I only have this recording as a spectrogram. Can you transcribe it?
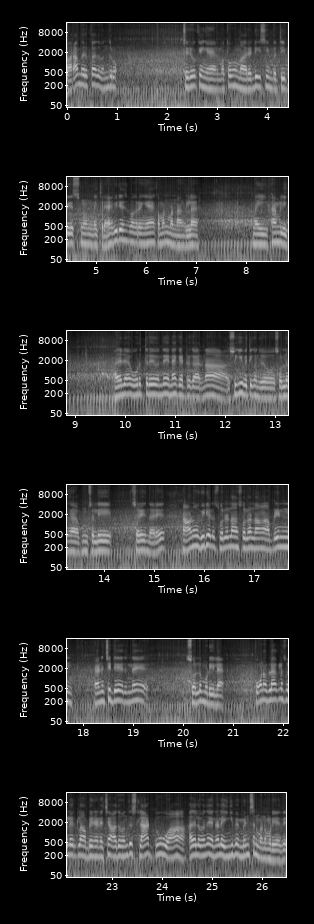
வராமல் இருக்காது வந்துடும் சரி ஓகேங்க. மொத்தம் நான் ரெண்டு விஷயம் பற்றி பேசணும்னு நினைக்கிறேன். வீடியோஸ் பார்க்குறீங்க கமெண்ட் பண்ணாங்கல்ல? மை ஃபேமிலி அதில் ஒருத்தர் வந்து என்ன கேட்டிருக்காருன்னா ஸ்விக்கி பற்றி கொஞ்சம் சொல்லுங்கள் அப்படின்னு சொல்லி சொல்லியிருந்தார். நானும் வீடியோவில் சொல்லலாம் சொல்லலாம் அப்படின்னு நினச்சிட்டே இருந்தேன். சொல்ல முடியல. போன பிளாக்ல சொல்லியிருக்கலாம் அப்படின்னு நினச்சேன். அது வந்து ஸ்லாட் டூவா அதில் வந்து என்னால் எங்கேயுமே மென்ஷன் பண்ண முடியாது.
